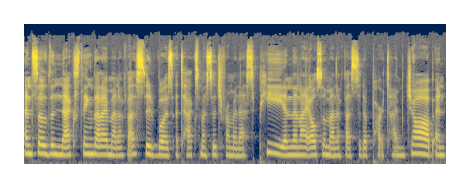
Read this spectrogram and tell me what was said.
And so the next thing that I manifested was a text message from an SP. And then I also manifested a part time job. And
